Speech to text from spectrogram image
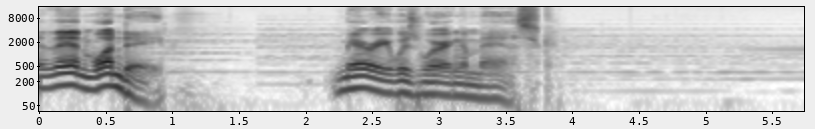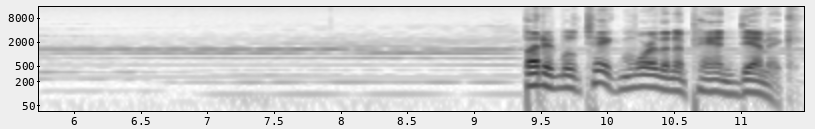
And then one day, Mary was wearing a mask. But it will take more than a pandemic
